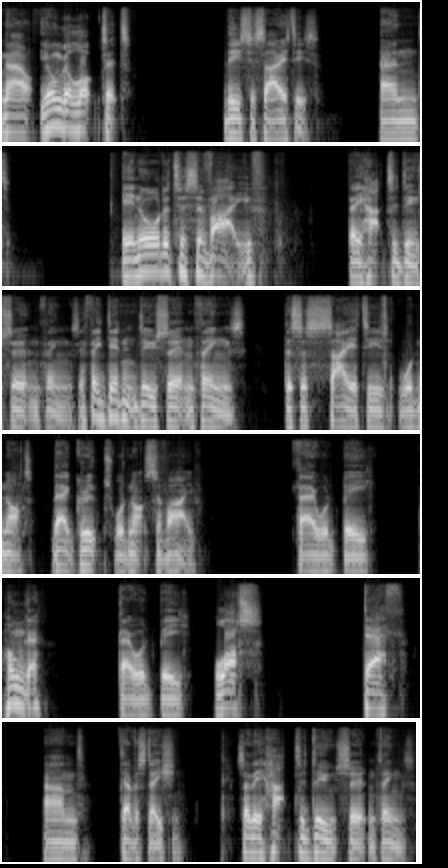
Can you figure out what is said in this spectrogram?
Now, Junger looked at these societies, and in order to survive, they had to do certain things. If they didn't do certain things, the societies would not, their groups would not survive. There would be hunger, there would be loss, death, and devastation. So they had to do certain things.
